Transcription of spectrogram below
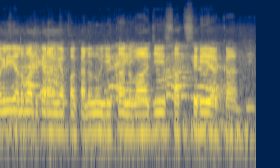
ਅਗਲੀ ਗੱਲਬਾਤ ਕਰਾਂਗੇ ਆਪਾਂ ਕੱਲ ਨੂੰ ਜੀ। ਧੰਨਵਾਦ ਜੀ। ਸਤਿ ਸ੍ਰੀ ਅਕਾਲ ਜੀ।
